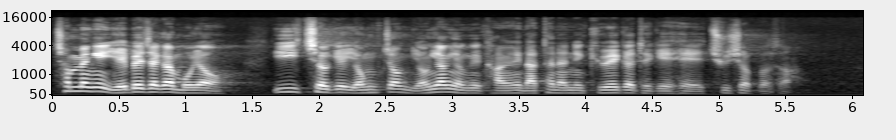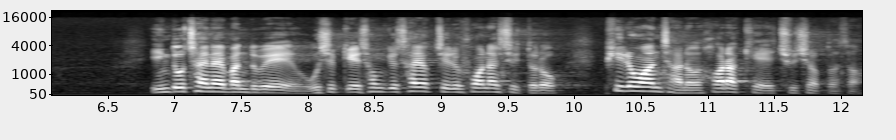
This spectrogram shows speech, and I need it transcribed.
천명의 예배자가 모여 이 지역의 영적 영향력이 강하게 나타나는 교회가 되게 해 주시옵소서. 인도 차이나 반도에 50개의 선교 사역지를 후원할 수 있도록 필요한 자원 허락해 주시옵소서.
